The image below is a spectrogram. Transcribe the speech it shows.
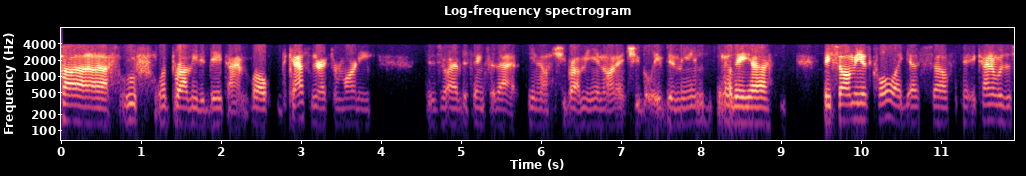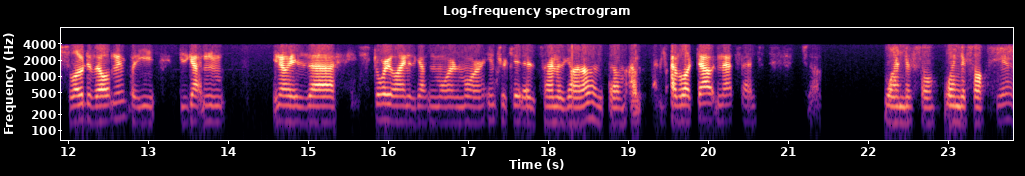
Uh, oof, what brought me to daytime? Well, the casting director Marnie is who I have to thank for that. You know, she brought me in on it. She believed in me, and you know, they uh they saw me as Cole, I guess. So it kind of was a slow development, but he he's gotten, you know, his uh storyline has gotten more and more intricate as time has gone on. So I'm, I've lucked out in that sense. So wonderful, wonderful. Yeah.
